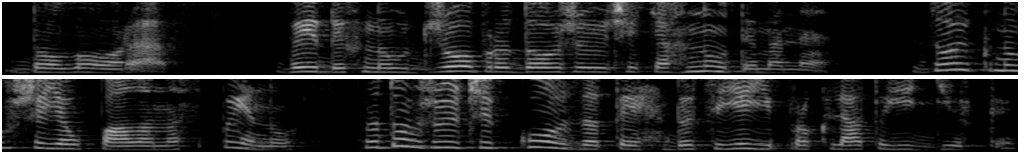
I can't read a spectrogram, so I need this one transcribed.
Долорес. видихнув Джо, продовжуючи тягнути мене. Зойкнувши, я впала на спину, продовжуючи ковзати до цієї проклятої дірки.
